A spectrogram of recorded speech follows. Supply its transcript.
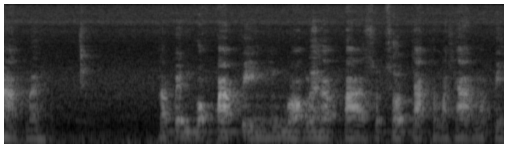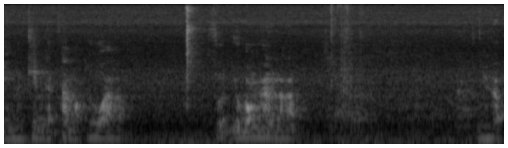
มากเลย ถ้าเป็นพวกปลาปิ่งบอกเลยครับปลาสดๆจากธรรมชาติมาปิ่งกินกับตำบักทั่วครับสุดอยู่บ้องหันแล้วครับ นี่ครับ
